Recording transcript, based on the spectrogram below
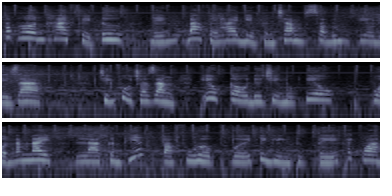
thấp hơn 2,4 đến 3,2 điểm phần trăm so với mục tiêu đề ra. Chính phủ cho rằng yêu cầu điều chỉnh mục tiêu của năm nay là cần thiết và phù hợp với tình hình thực tế khách quan.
